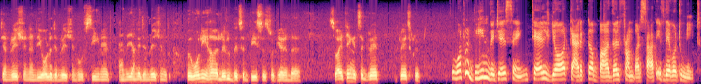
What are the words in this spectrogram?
generation and the older generation who've seen it and the younger generation who've only heard little bits and pieces from here and there so i think it's a great great script. So what would Dean Vijay Singh tell your character Badal from Barsaat if they were to meet?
